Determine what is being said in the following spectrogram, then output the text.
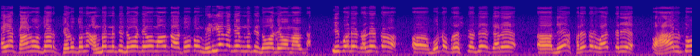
અહીંયા કારણોસર ખેડૂતોને અંદર નથી જવા દેવામાં આવતા અથવા તો મીડિયાને કેમ નથી જવા દેવામાં આવતા. એ પણ એક અનેક મોટો પ્રશ્ન છે. જ્યારે બે ખરેખર વાત કરીએ, તો હાલ તો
